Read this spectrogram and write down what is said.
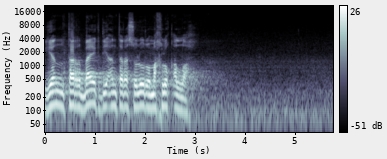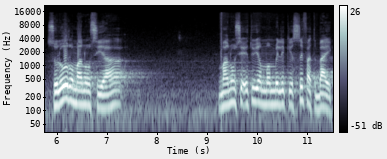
yang terbaik di antara seluruh makhluk Allah. Seluruh manusia manusia itu yang memiliki sifat baik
